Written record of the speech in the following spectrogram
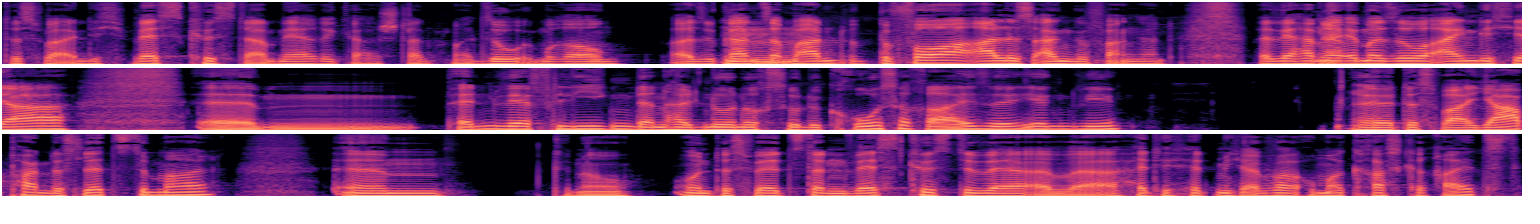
Das war eigentlich Westküste Amerika, stand mal so im Raum. Also ganz Mhm. am An bevor alles angefangen hat. Weil wir haben ja, Ja. immer so eigentlich ja, ähm, wenn wir fliegen, dann halt nur noch so eine große Reise irgendwie. Äh, das war Japan das letzte Mal. Ähm, genau. Und das wäre jetzt dann Westküste, wäre, wär, hätte, hätte mich einfach auch mal krass gereizt.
